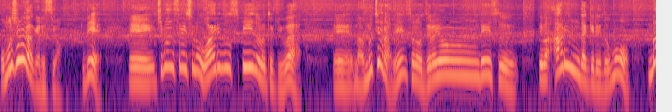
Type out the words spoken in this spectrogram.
面白いわけですよ。で、えー、一番最初のワイルドスピードの時は、えー、まあ無茶なねその04レースではあるんだけれどもま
